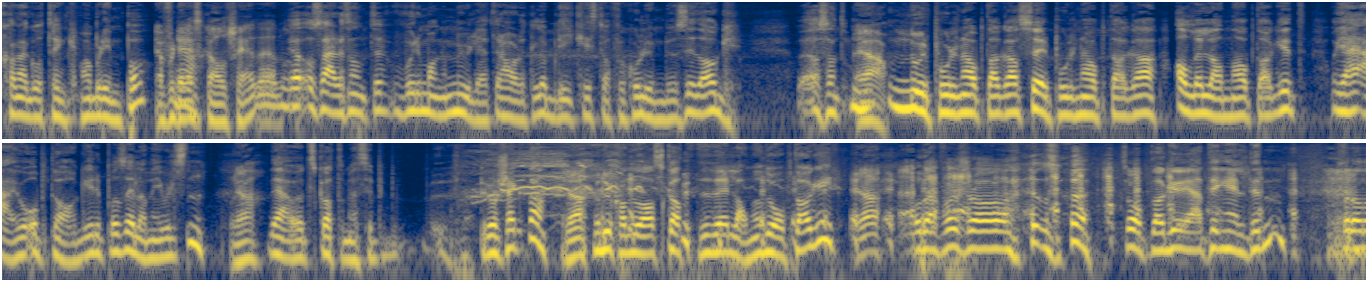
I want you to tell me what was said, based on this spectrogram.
kan jeg godt tenke meg å bli med på. Ja, for det skal skje, det nå. Ja, og så er det sånn at Hvor mange muligheter har du til å bli Christoffer Columbus i dag? Altså, Ja. Nordpolen har oppdaga, Sørpolen har oppdaga, alle land har oppdaget. Og jeg er jo oppdager på selvangivelsen. Ja. Det er jo et skattemessig prosjekt, da. Ja. Men du kan jo da skatte det landet du oppdager. Ja. Og derfor så, så, så oppdager jeg ting hele tiden. For å,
